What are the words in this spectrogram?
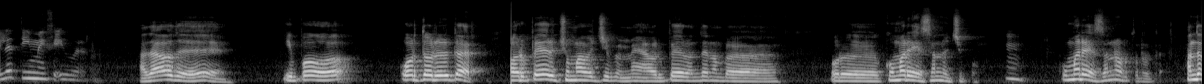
இல்ல தீமை செய்வர்களா அதாவது இப்போது ஒருத்தர் இருக்கார். அவர் பேர் சும்மா வச்சுப்போமே அவர் பேர் வந்து நம்ம ஒரு குமரேசன் வச்சுப்போம். குமரேசன் ஒருத்தர் இருக்கார். அந்த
